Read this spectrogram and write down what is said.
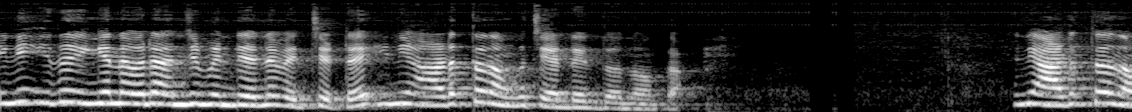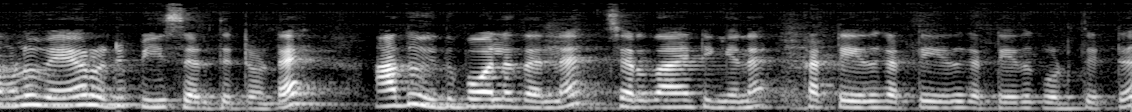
ഇനി ഇത് ഇങ്ങനെ ഒരു അഞ്ച് മിനിറ്റ് തന്നെ വെച്ചിട്ട് ഇനി അടുത്ത നമുക്ക് ചെയ്യേണ്ട എന്തോ നോക്കാം. ഇനി അടുത്ത നമ്മൾ വേറൊരു പീസ് എടുത്തിട്ടുണ്ട്. അതും ഇതുപോലെ തന്നെ ചെറുതായിട്ട് ഇങ്ങനെ കട്ട് ചെയ്ത് കട്ട് ചെയ്ത് കട്ട് ചെയ്ത് കൊടുത്തിട്ട്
